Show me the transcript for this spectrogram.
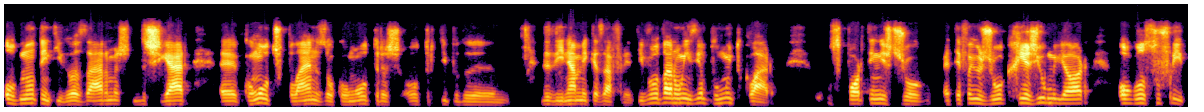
ou não tem tido as armas de chegar uh, com outros planos ou com outras, outro tipo de, de dinâmicas à frente. E vou dar um exemplo muito claro. O Sporting neste jogo até foi o jogo que reagiu melhor ao gol sofrido.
